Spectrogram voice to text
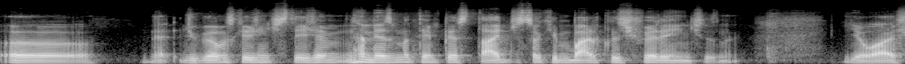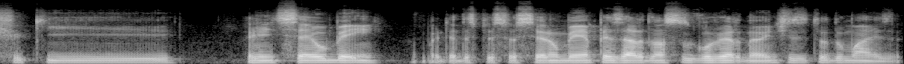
Uh, né, digamos que a gente esteja na mesma tempestade, só que em barcos diferentes, né? E eu acho que a gente saiu bem. A maioria das pessoas saíram bem, apesar dos nossos governantes e tudo mais, né?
